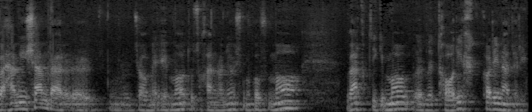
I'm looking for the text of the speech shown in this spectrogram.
و همیشه هم در جامعه ما تو سخنرانیاش می‌گفت ما وقتی که ما به تاریخ کاری نداریم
